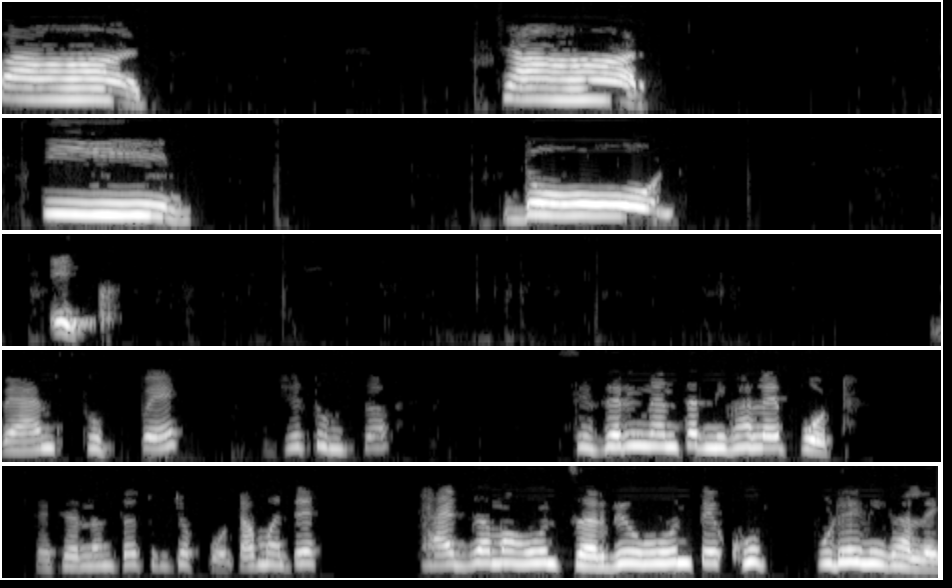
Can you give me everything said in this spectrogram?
पाच चार तीन दोन एक. व्यायाम सोपे जे तुमचं सिझरिंग नंतर निघालंय पोट त्याच्यानंतर तुमच्या पोटामध्ये फॅट जमा होऊन चरबी होऊन ते खूप पुढे निघालंय.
